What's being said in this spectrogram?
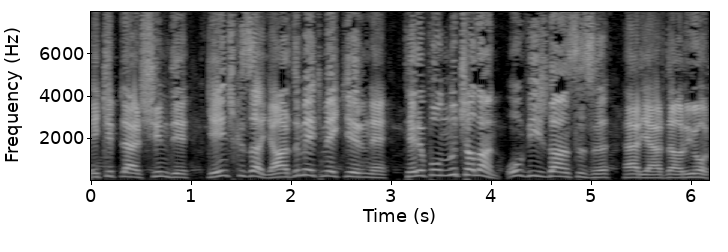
Ekipler şimdi genç kıza yardım etmek yerine telefonunu çalan o vicdansızı her yerde arıyor.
